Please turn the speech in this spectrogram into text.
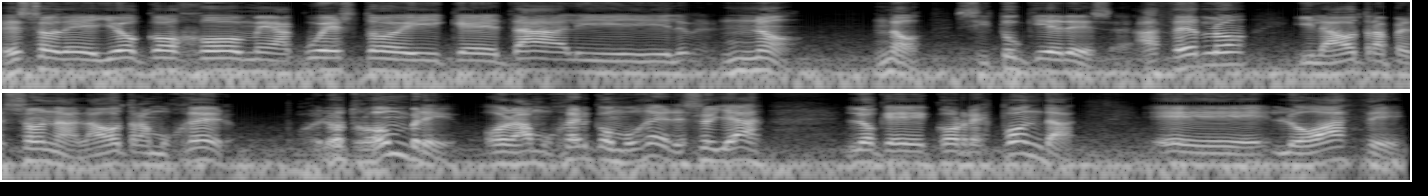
Eso de yo cojo, me acuesto y qué tal y... No, no, si tú quieres hacerlo y la otra persona, la otra mujer, o el otro hombre, o la mujer con mujer, eso ya lo que corresponda, eh, lo hace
